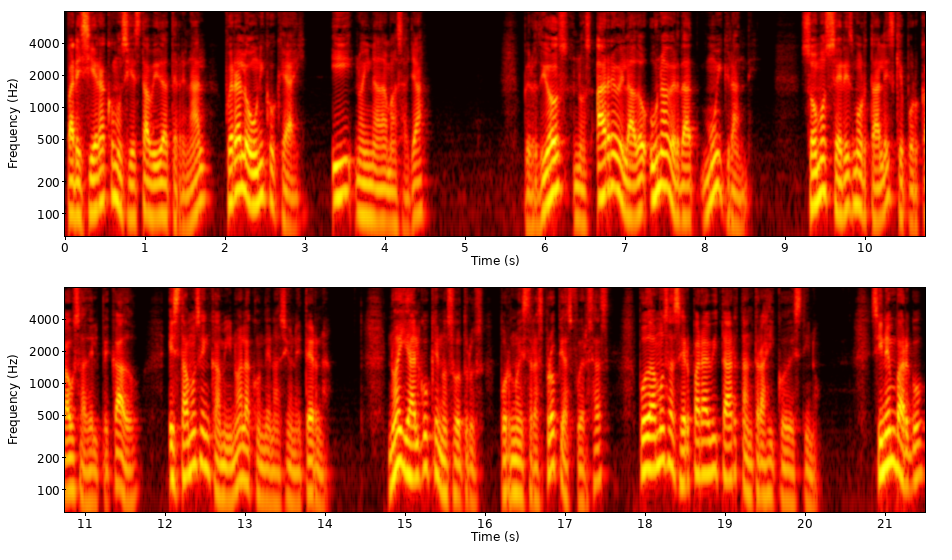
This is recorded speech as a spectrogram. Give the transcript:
Pareciera como si esta vida terrenal fuera lo único que hay, y no hay nada más allá. Pero Dios nos ha revelado una verdad muy grande. Somos seres mortales que por causa del pecado estamos en camino a la condenación eterna. No hay algo que nosotros, por nuestras propias fuerzas, podamos hacer para evitar tan trágico destino. Sin embargo,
